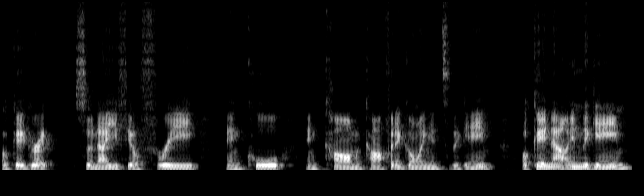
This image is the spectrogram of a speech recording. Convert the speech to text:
Okay great. So now you feel free and cool and calm and confident going into the game. Okay now in the game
